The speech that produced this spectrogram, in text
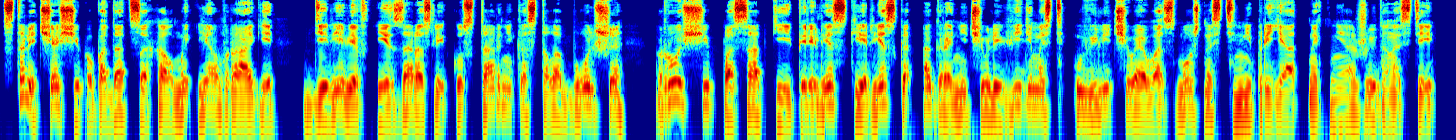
Стали чаще попадаться холмы и овраги, деревьев и зарослей кустарника стало больше – Рощи, посадки и перелески резко ограничивали видимость, увеличивая возможность неприятных неожиданностей.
